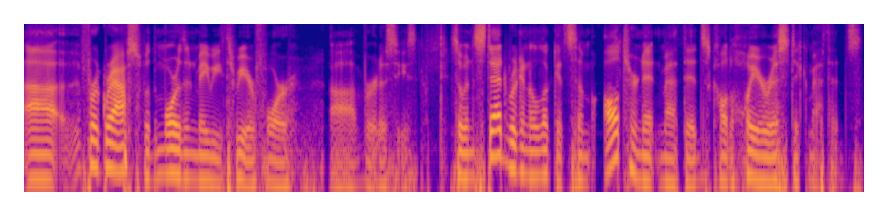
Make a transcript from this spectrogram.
uh, for graphs with more than maybe three or four uh, vertices. So instead, we're going to look at some alternate methods called heuristic methods.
